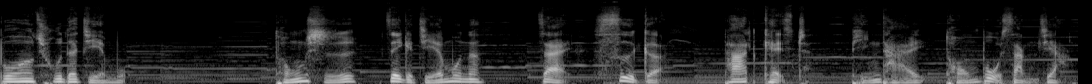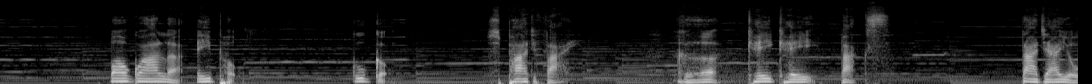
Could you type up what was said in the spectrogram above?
播出的节目。同时，这个节目呢，在四个 Podcast 平台同步上架，包括了 Apple、Google、Spotify 和 KKBox，大家有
